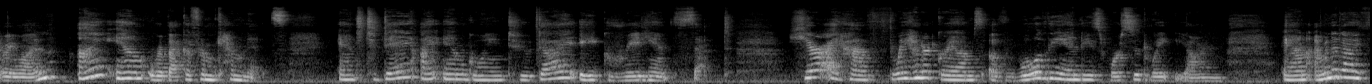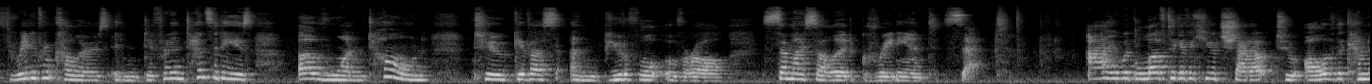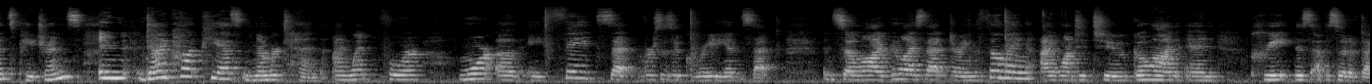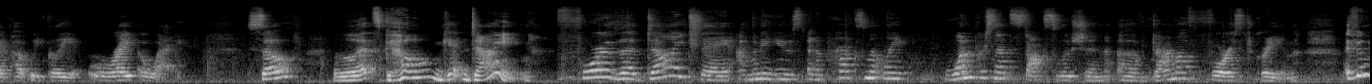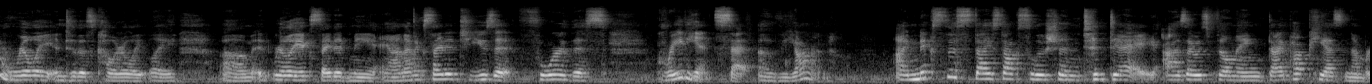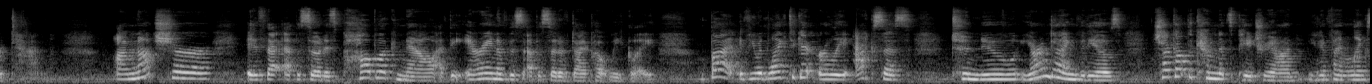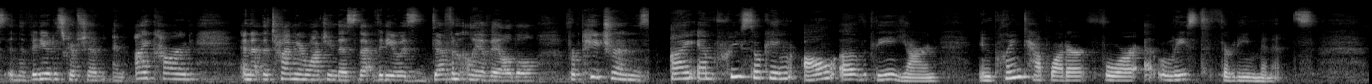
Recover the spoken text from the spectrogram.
everyone. I am Rebecca from ChemKnits, and today I am going to dye a gradient set. Here I have 300 grams of Wool of the Andes worsted weight yarn and I'm going to dye three different colors in different intensities of one tone to give us a beautiful overall semi-solid gradient set. I would love to give a huge shout out to all of the ChemKnits patrons. In Dye Pot PS number 10, I went for more of a fade set versus a gradient set. And so while I realized that during the filming, I wanted to go on and create this episode of Dye Pot Weekly right away. So let's go get dyeing. For the dye today, I'm going to use an approximately 1% stock solution of Dharma Forest Green. I've been really into this color lately. Um, it really excited me and I'm excited to use it for this gradient set of yarn. I mixed this dye stock solution today as I was filming Dye Pot PS number 10. I'm not sure if that episode is public now at the airing of this episode of Dye Pot Weekly, but if you would like to get early access to new yarn dyeing videos, check out the ChemKnits Patreon. You can find links in the video description and iCard, and at the time you're watching this, that video is definitely available for patrons. I am pre-soaking all of the yarn in plain tap water for at least 30 minutes.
